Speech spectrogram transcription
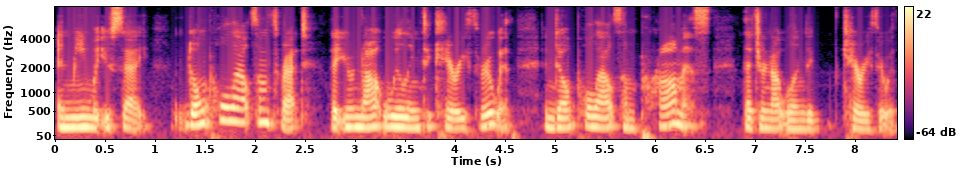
and mean what you say. Don't pull out some threat that you're not willing to carry through with, and don't pull out some promise that you're not willing to carry through with.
